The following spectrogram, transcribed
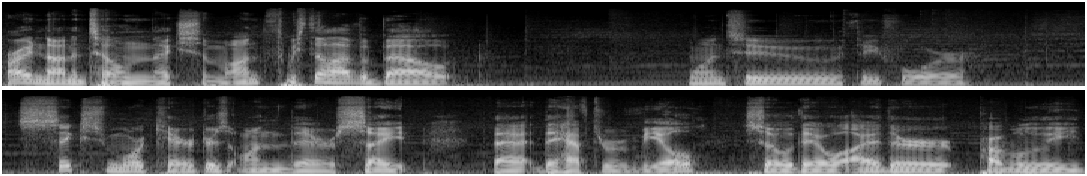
probably not until next month. We still have about one, two, three, four, six more characters on their site that they have to reveal. So they'll either probably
